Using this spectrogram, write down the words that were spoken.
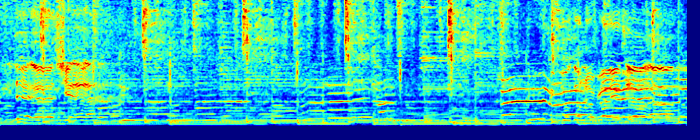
Get this, yeah. We're gonna raise ya.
